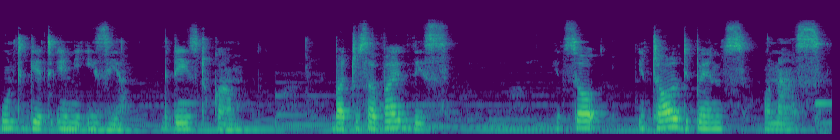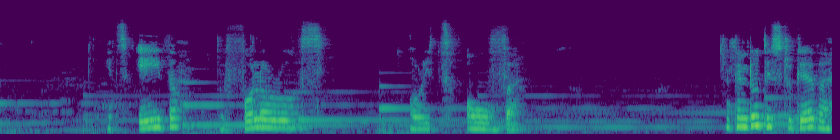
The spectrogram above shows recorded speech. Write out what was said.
won't get any easier the days to come. But to survive this, it's all, it all depends on us. It's either we follow rules or it's over. We can do this together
